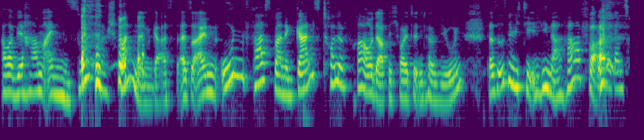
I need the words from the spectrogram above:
Aber wir haben einen super spannenden Gast, also einen unfassbar, eine ganz tolle Frau darf ich heute interviewen. Das ist nämlich die Elina Hafer. werde ganz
